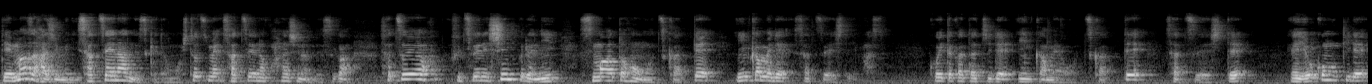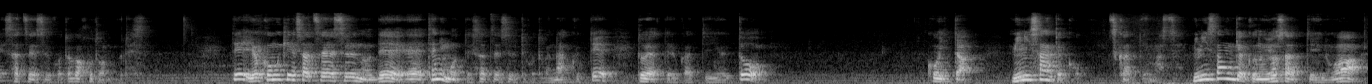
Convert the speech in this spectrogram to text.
で、まずはじめに撮影なんですけども、1つ目、撮影の話なんですが、撮影は普通にシンプルにスマートフォンを使ってインカメで撮影しています。こういった形でインカメを使って撮影して横向きで撮影することがほとんどです。で横向きで撮影するので手に持って撮影するってことがなくてどうやってるかっていうとこういったミニ三脚を使っています。ミニ三脚の良さっていうのは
